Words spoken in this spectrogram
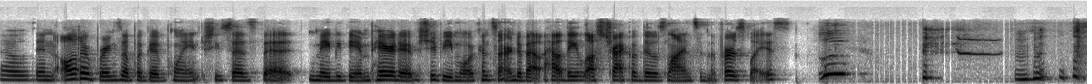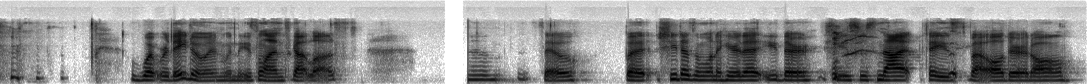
So then Alder brings up a good point. She says that maybe the imperative should be more concerned about how they lost track of those lines in the first place. mm-hmm. what were they doing when these lines got lost? Um, so, but she doesn't want to hear that either. She's just not phased by Alder at all.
